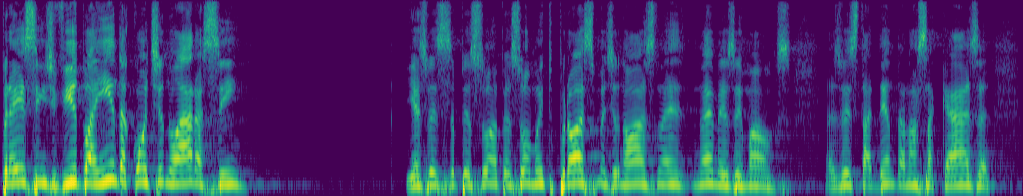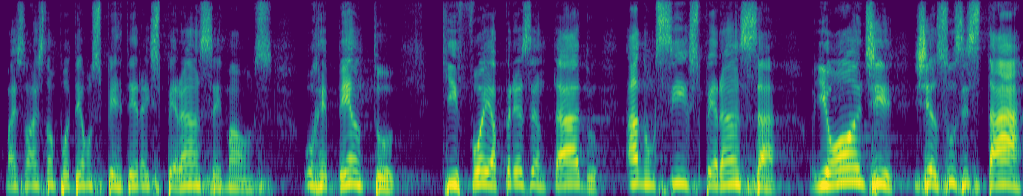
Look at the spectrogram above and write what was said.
para esse indivíduo ainda continuar assim? E às vezes essa pessoa é uma pessoa muito próxima de nós, não é, não é meus irmãos? Às vezes está dentro da nossa casa, mas nós não podemos perder a esperança, irmãos. O rebento que foi apresentado anuncia esperança, e onde Jesus está,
